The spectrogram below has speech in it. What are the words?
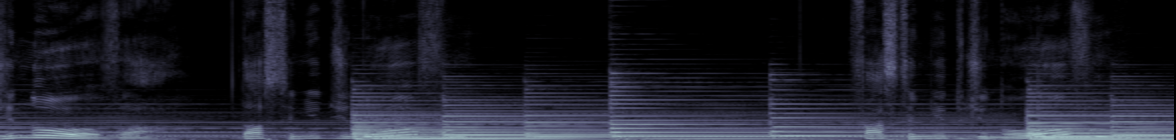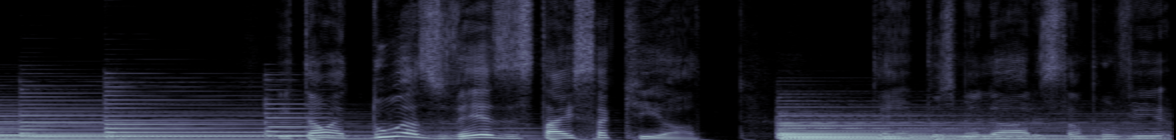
De novo, ó. Dó sustenido de novo. Fá sustenido de novo. Então é duas vezes, tá? Isso aqui, ó. Tempos melhores estão por vir,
